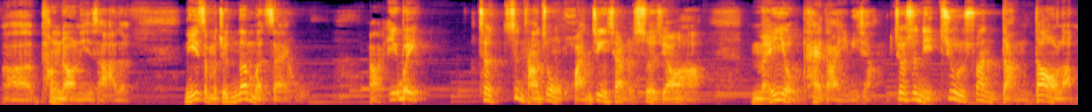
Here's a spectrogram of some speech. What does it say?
啊碰到你啥的？你怎么就那么在乎啊？因为这正常这种环境下的社交哈，没有太大影响。就是你就算挡到了，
